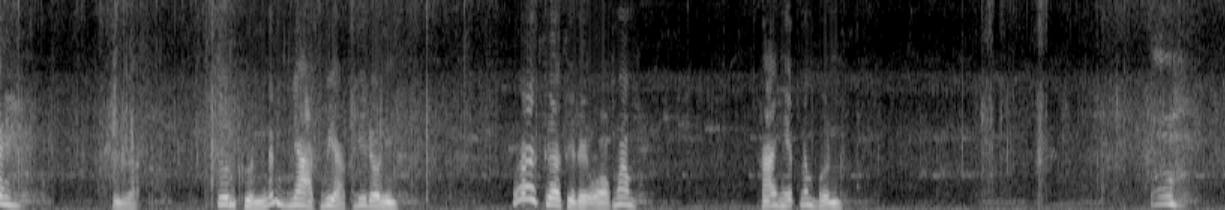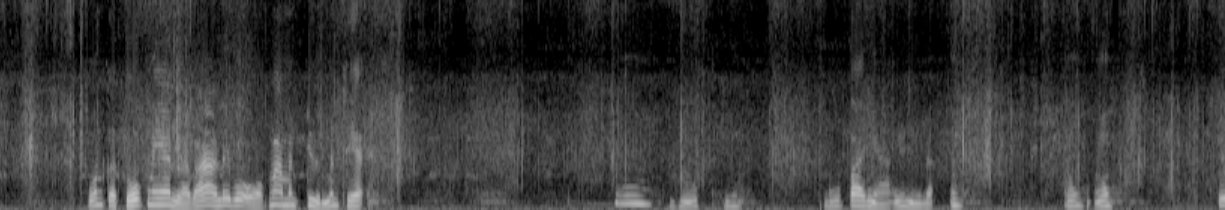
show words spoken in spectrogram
ยนี่ละตื่นขึ้นนั่นยากเวียกดีเดียวนี่ว่าเสื้อสิได้ออกมาหาเฮ็ดน้ำเพิ่นอื้อ ฝนกระตกแน่นล่ะบ้าเลยบ่ออกมามันจืดมันเสียบูบูป้าหยาอยู่นี่ละอื้อเอาเอาโอ้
